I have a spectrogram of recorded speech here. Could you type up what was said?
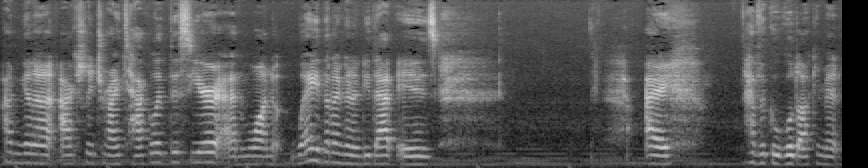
I'm gonna actually try and tackle it this year and one way that I'm gonna do that is I have a Google document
